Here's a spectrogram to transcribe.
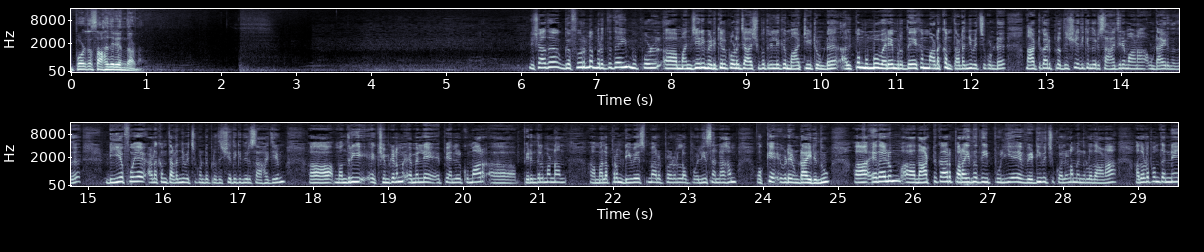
ഇപ്പോഴത്തെ സാഹചര്യം എന്താണ്? നിഷാദ് ഗഫൂറിന്റെ മൃതദേഹം ഇപ്പോൾ മഞ്ചേരി മെഡിക്കൽ കോളേജ് ആശുപത്രിയിലേക്ക് മാറ്റിയിട്ടുണ്ട്. അല്പം മുമ്പ് വരെ മൃതദേഹം അടക്കം തടഞ്ഞു വെച്ചുകൊണ്ട് നാട്ടുകാർ പ്രതിഷേധിക്കുന്ന ഒരു സാഹചര്യമാണ് ഉണ്ടായിരുന്നത്. ഡി എഫ് ഒയെ അടക്കം തടഞ്ഞു വെച്ചുകൊണ്ട് പ്രതിഷേധിക്കുന്ന ഒരു സാഹചര്യം മന്ത്രി ക്ഷമിക്കണം M L A P Anilkumar Perinthalmanna Malappuram DYSP ഉൾപ്പെടെയുള്ള പോലീസ് സന്നാഹം ഒക്കെ ഇവിടെ ഉണ്ടായിരുന്നു. ഏതായാലും നാട്ടുകാർ പറയുന്നത് ഈ പുലിയെ വെടിവെച്ച് കൊല്ലണം എന്നുള്ളതാണ്. അതോടൊപ്പം തന്നെ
